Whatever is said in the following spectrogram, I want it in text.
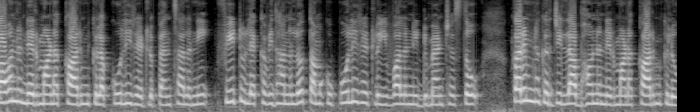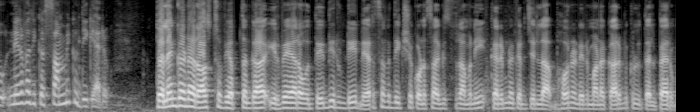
భవన నిర్మాణ కార్మికుల కూలీ రేట్లు పెంచాలని ఫీటు లెక్క విధానంలో తమకు కూలీ రేట్లు ఇవ్వాలని డిమాండ్ చేస్తూ కరీంనగర్ జిల్లా భవన నిర్మాణ కార్మికులు నిరవధిక సమ్మెకు దిగారు. తెలంగాణ రాష్ట్ర వ్యాప్తంగా ఇరవై ఆరవ తేదీ నుండి నిరసన దీక్ష కొనసాగిస్తున్నామని కరీంనగర్ జిల్లా భవన నిర్మాణ కార్మికులు తెలిపారు.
